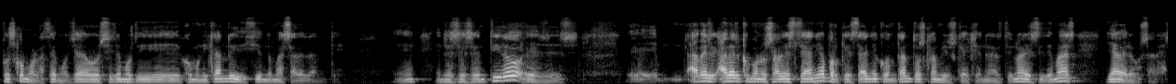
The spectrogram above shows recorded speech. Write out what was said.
pues cómo lo hacemos, ya os iremos comunicando y diciendo más adelante. ¿eh? En ese sentido, eh, a, ver, a ver cómo nos sale este año, porque este año con tantos cambios que hay generacionales y demás, ya veremos a ver.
